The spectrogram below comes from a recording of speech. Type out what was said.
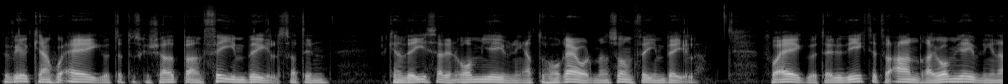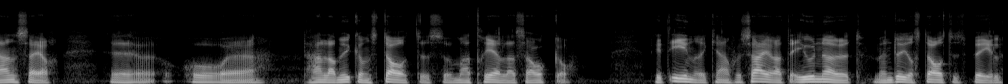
Du vill kanske egot att du ska köpa en fin bil så att din, du kan visa din omgivning att du har råd med en sån fin bil. För egot är det viktigt vad andra i omgivningen anser. Eh, och eh, det handlar mycket om status och materiella saker. Ditt inre kanske säger att det är onödigt med en dyr statusbil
